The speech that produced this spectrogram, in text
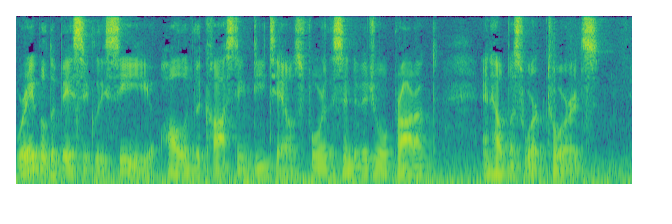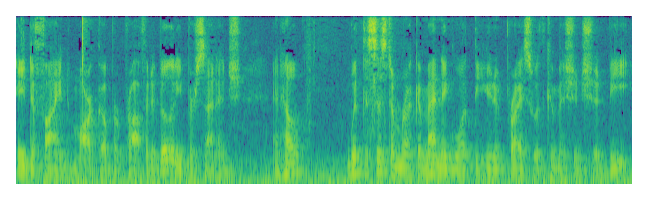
we're able to basically see all of the costing details for this individual product and help us work towards a defined markup or profitability percentage and help with the system recommending what the unit price with commission should be.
